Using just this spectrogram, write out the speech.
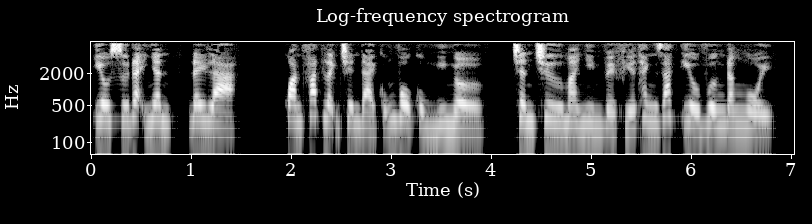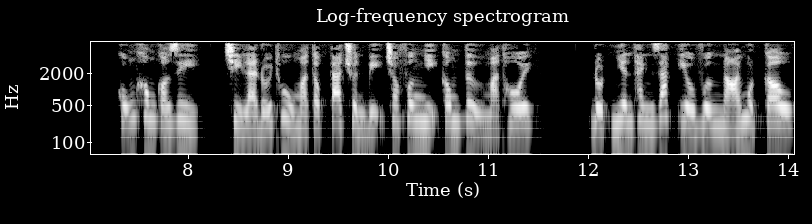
Yêu sứ đại nhân, đây là... Quan phát lệnh trên đài cũng vô cùng nghi ngờ, chân trừ mà nhìn về phía thanh giác yêu vương đang ngồi. Cũng không có gì, chỉ là đối thủ mà tộc ta chuẩn bị cho phương nhị công tử mà thôi. Đột nhiên thanh giác yêu vương nói một câu,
